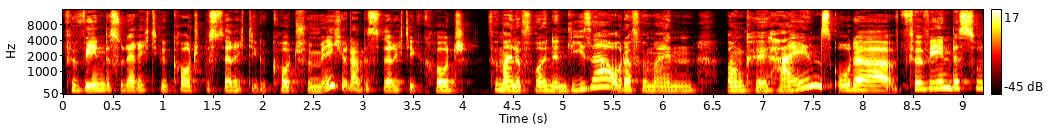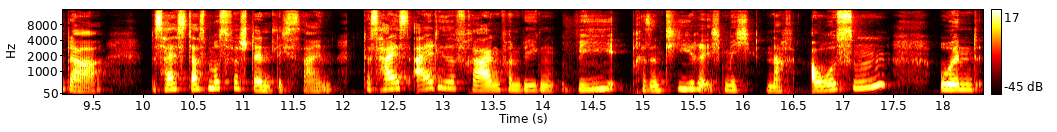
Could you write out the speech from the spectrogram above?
für wen bist du der richtige Coach? Bist du der richtige Coach für mich oder bist du der richtige Coach für meine Freundin Lisa oder für meinen Onkel Heinz oder für wen bist du da? Das heißt, das muss verständlich sein. Das heißt, all diese Fragen von wegen, wie präsentiere ich mich nach außen und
